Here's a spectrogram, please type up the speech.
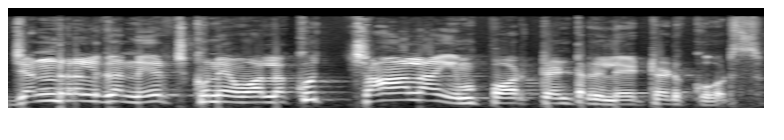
జనరల్గా నేర్చుకునే వాళ్ళకు చాలా ఇంపార్టెంట్ రిలేటెడ్ కోర్స్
